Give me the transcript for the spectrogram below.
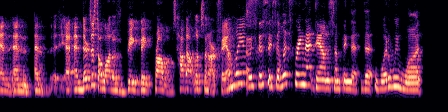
and and and and there's just a lot of big, big problems. How that looks in our families. I was going to say, so let's bring that down to something that that what do we want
